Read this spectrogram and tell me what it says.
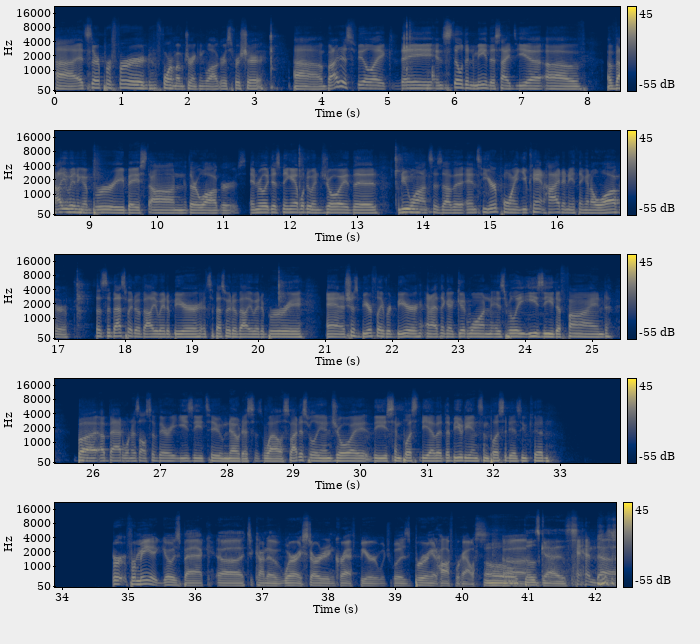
Uh, it's their preferred form of drinking lagers for sure. Uh, but I just feel like they instilled in me this idea of evaluating a brewery based on their lagers and really just being able to enjoy the nuances of it. And to your point, you can't hide anything in a lager. So it's the best way to evaluate a beer. It's the best way to evaluate a brewery. And it's just beer flavored beer. And I think a good one is really easy to find but a bad one is also very easy to notice as well. So I just really enjoy the simplicity of it, the beauty and simplicity as you could. For for me, it goes back uh, to kind of where I started in craft beer, which was brewing at Hofbrauhaus. Oh, Uh, those guys. and uh,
